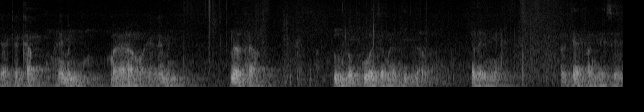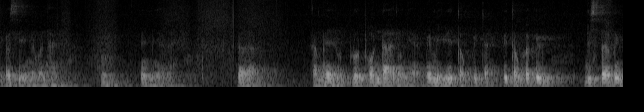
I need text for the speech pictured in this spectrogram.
อยากจะขับให้มันหมาเห่าอยากให้มันเลิกเห่ารบกวนสมาธิเราอะไรเงี้ยก็แค่ฟังเฉยๆก็เสียงธรรมดาอืมไม่มีอะไร ก็ทำให้หลุดพ้นได้ตรงนี้ไม่มีวิตกวิจารวิตกก็คือ disturbing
